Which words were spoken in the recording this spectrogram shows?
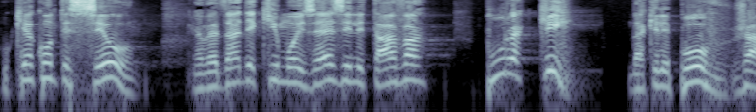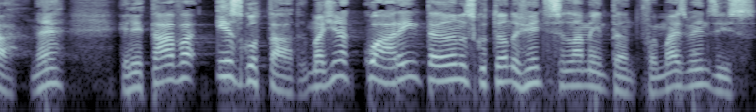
O que aconteceu, na verdade, é que Moisés ele estava por aqui daquele povo já, né? Ele estava esgotado. Imagina 40 anos escutando gente se lamentando. Foi mais ou menos isso.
